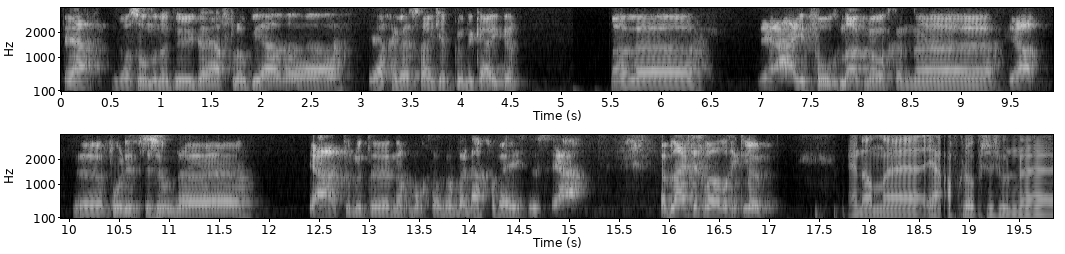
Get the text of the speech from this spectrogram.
ja, wel zonder natuurlijk de afgelopen jaren uh, ja, geen wedstrijdje heb kunnen kijken. Maar ja, je volgt NAC nog. En ja, voor dit seizoen, ja, toen het nog mocht, ook nog bij NAC geweest. Dus ja, het blijft een geweldige club. En dan uh, ja, afgelopen seizoen uh,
